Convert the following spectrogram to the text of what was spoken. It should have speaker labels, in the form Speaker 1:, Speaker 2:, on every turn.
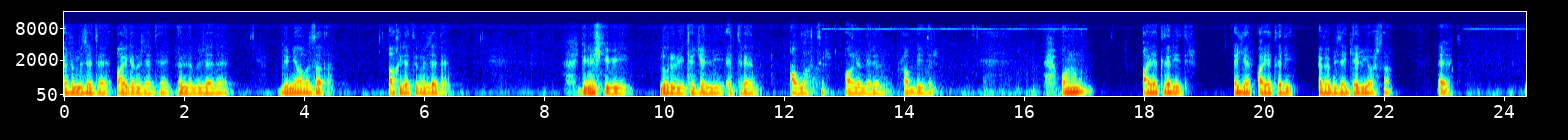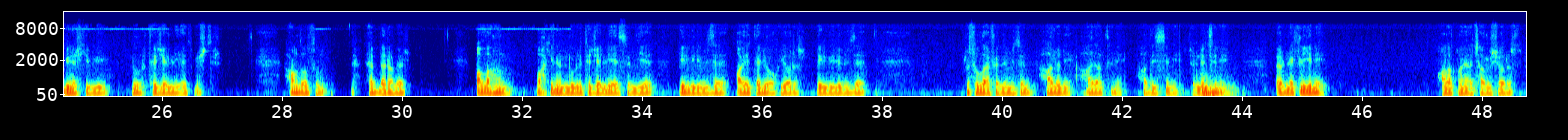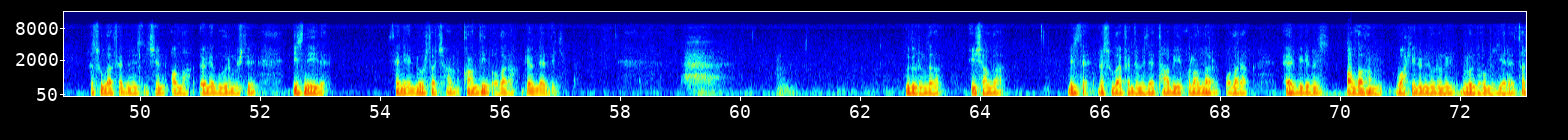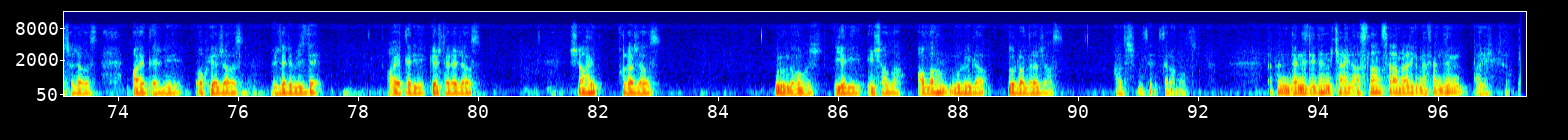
Speaker 1: evimize de, ailemize de, gönlümüze de, dünyamıza da, ahiretimize de güneş gibi nurunu tecelli ettiren Allah'tır. Alemlerin Rabbidir. Onun ayetleridir. Eğer ayetleri evimize geliyorsa, evet, güneş gibi nur tecelli etmiştir. Hamdolsun hep beraber Allah'ın vahyinin nuru tecelli etsin diye birbirimize ayetleri okuyoruz. Birbirimize Resulullah Efendimiz'in halini, hayatını, hadisini, sünnetini, örnekliğini anlatmaya çalışıyoruz. Resulullah Efendimiz için Allah öyle buyurmuştu. İzniyle seni nur saçan kandil olarak gönderdik. Bu durumda inşallah biz de Resulullah Efendimiz'e tabi olanlar olarak her birimiz Allah'ın vahyinin nurunu bulunduğumuz yere saçacağız. Ayetlerini okuyacağız. Üzerimizde ayetleri göstereceğiz. Şahit kılacağız. Bulunduğumuz yeri inşallah Allah'ın nuruyla nurlandıracağız. Kardeşimize selam olsun.
Speaker 2: Efendim Denizli'den Mikail Aslan. Selamünaleyküm efendim.
Speaker 1: Aleykümselam.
